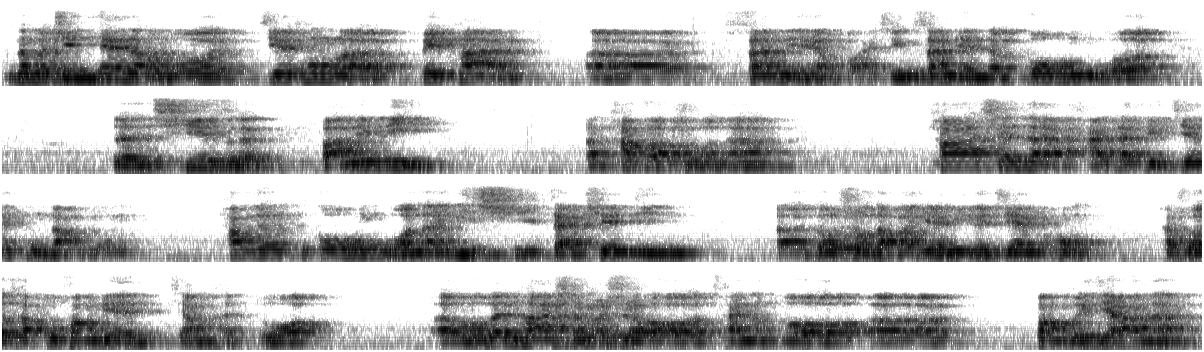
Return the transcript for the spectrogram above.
那么今天呢，我接通了被判呃三年缓刑三年的郭洪国。的妻子樊丽丽，呃，她告诉我呢，她现在还在被监控当中，她跟郭洪国呢一起在天津，呃，都受到严密的监控。她说她不方便讲很多，呃，我问她什么时候才能够呃放回家呢？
